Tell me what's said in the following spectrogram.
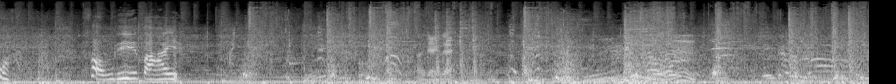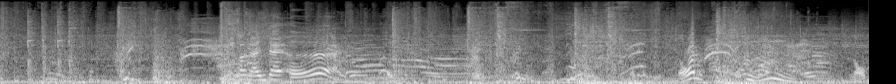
ว้าสองทีตายทาง แดงเลยอืมเข้าใจใจเออโดนอื้อหือล้ม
